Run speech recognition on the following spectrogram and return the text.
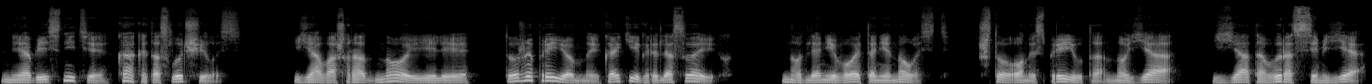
«Не объясните, как это случилось? Я ваш родной или тоже приемный, как Игорь для своих?» Но для него это не новость, что он из приюта, но я... Я-то вырос в семье,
